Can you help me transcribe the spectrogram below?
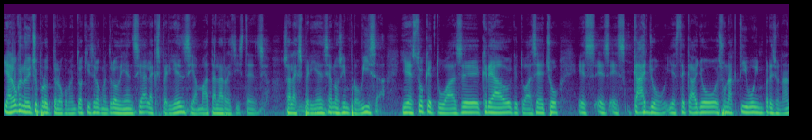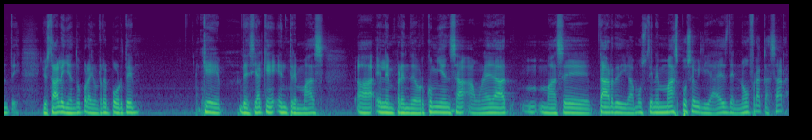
Y algo que no he dicho, pero te lo comento aquí, se lo comento a la audiencia, la experiencia mata la resistencia. O sea, la experiencia no se improvisa. Y esto que tú has eh, creado y que tú has hecho es, es, es callo. Y este callo es un activo impresionante. Yo estaba leyendo por ahí un reporte que decía que entre más uh, el emprendedor comienza a una edad más eh, tarde, digamos, tiene más posibilidades de no fracasar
